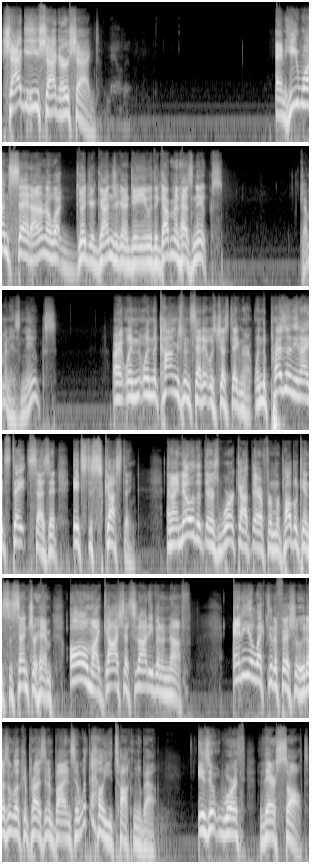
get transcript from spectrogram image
Shaggy, shagger, shagged. And he once said, I don't know what good your guns are going to do you. The government has nukes. Government has nukes. All right, when, when the congressman said it, it was just ignorant. When the president of the United States says it, it's disgusting. And I know that there's work out there from Republicans to censure him. Oh my gosh, that's not even enough. Any elected official who doesn't look at President Biden and say, What the hell are you talking about? isn't worth their salt.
